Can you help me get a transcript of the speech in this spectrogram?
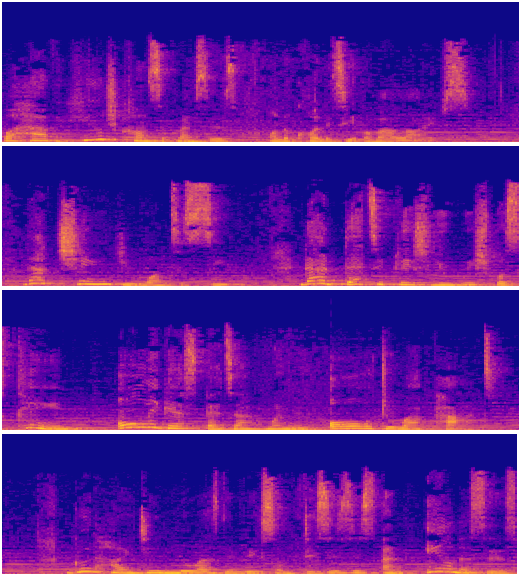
but have huge consequences on the quality of our lives. That change you want to see, that dirty place you wish was clean, only gets better when we all do our part. Good hygiene lowers the risk of diseases and illnesses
